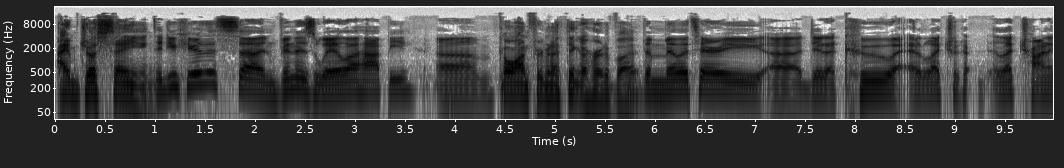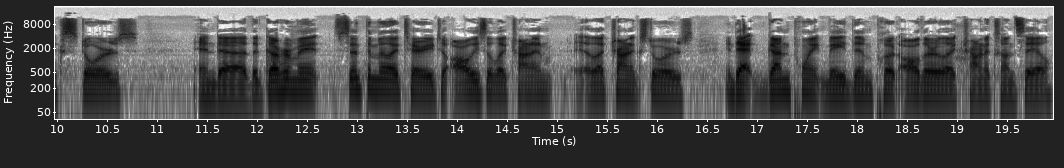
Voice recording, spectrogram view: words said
I'm just saying. Did you hear this uh, in Venezuela, Hoppe? Um, Go on, Freeman. I think I heard about it. the military uh, did a coup at electric electronics stores, and uh, the government sent the military to all these electronic electronic stores, and at gunpoint made them put all their electronics on sale.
